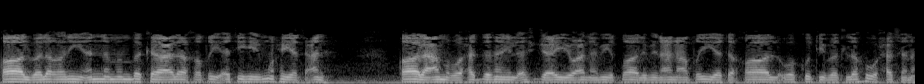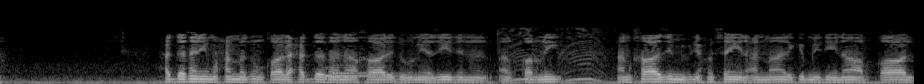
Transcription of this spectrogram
قال بلغني أن من بكى على خطيئته محيت عنه. قال عمرو وحدثني الأشجعي عن أبي طالب عن عطية قال وكتبت له حسنة. حدثني محمد قال حدثنا خالد بن يزيد القرني عن خازم بن حسين عن مالك بن دينار قال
